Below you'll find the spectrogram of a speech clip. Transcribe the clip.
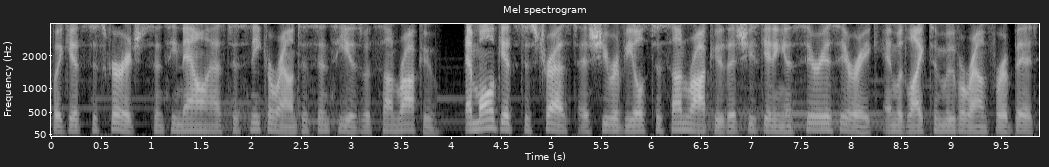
but gets discouraged since he now has to sneak around to since he is with Sunraku. Emul gets distressed as she reveals to Sunraku that she's getting a serious earache and would like to move around for a bit.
